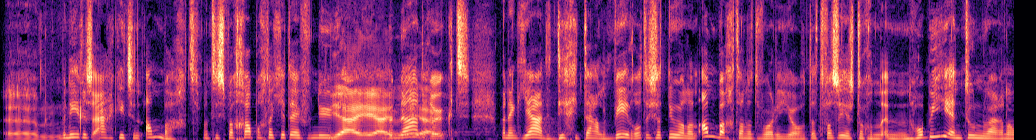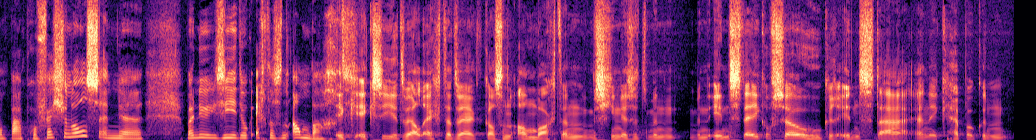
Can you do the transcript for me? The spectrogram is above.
Ehm, Wanneer is eigenlijk iets een ambacht? Want het is wel grappig dat je het even nu ja, ja, ja, benadrukt. Maar dan denk ik, ja, de digitale wereld, is dat nu al een ambacht aan het worden, joh? Dat was eerst nog een, een hobby en toen waren er een paar professionals. En, eh, maar nu zie je het ook echt als een ambacht. Ik, ik zie het wel echt daadwerkelijk als een ambacht. En misschien is het mijn, mijn insteek of zo, hoe ik erin sta. En ik heb ook een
